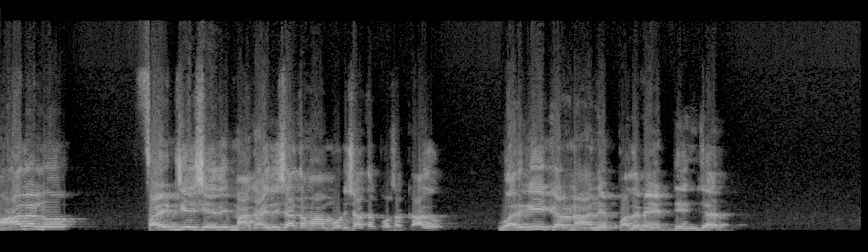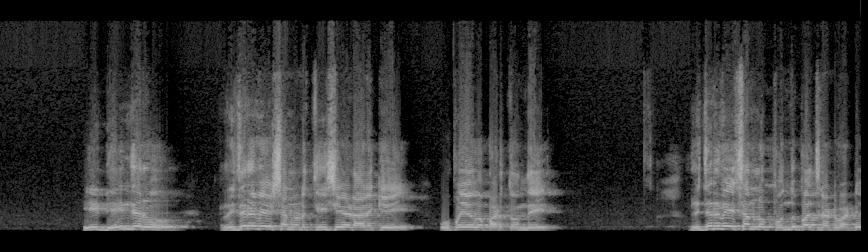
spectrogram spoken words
మాలలో ఫైట్ చేసేది మాకు ఐదు శాతమా మూడు శాతం కోసం కాదు. వర్గీకరణ అనే పదమే డేంజర్. ఈ డేంజరు రిజర్వేషన్లను తీసేయడానికి ఉపయోగపడుతుంది. రిజర్వేషన్లో పొందుపరిచినటువంటి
